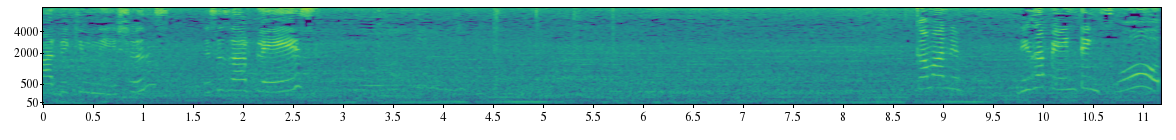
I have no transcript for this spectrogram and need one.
barbecue nations. This is our place. Come on. These are paintings. Oh,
